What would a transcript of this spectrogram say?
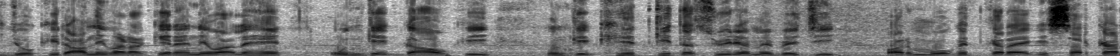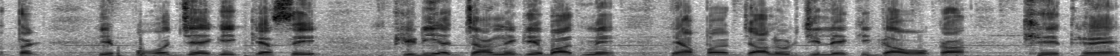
जो कि रानीवाड़ा के रहने वाले हैं। उनके गाँव की, उनके खेत की तस्वीरें हमें भेजी और मोहित कराया कि सरकार तक ये पहुँच जाएगी। कैसे, कीड़िया जाने के बाद में यहाँ पर जालोर ज़िले के गाँवों का खेत है।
